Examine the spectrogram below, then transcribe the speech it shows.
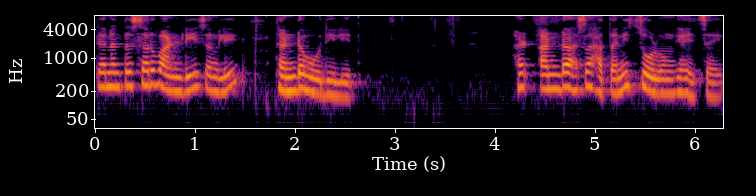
त्यानंतर सर्व अंडी चांगली थंड होऊ दिलीत. ह अंड असं हाताने चोळून घ्यायचं आहे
